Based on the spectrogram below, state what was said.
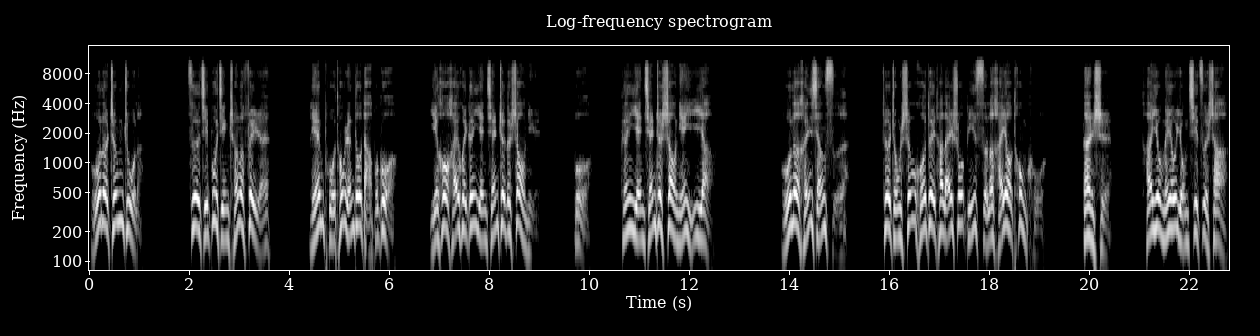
不乐怔住了，自己不仅成了废人，连普通人都打不过，以后还会跟眼前这个少女，不，跟眼前这少年一样。不乐很想死。这种生活对他来说比死了还要痛苦，但是他又没有勇气自杀。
